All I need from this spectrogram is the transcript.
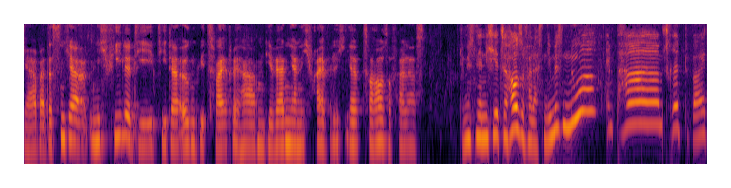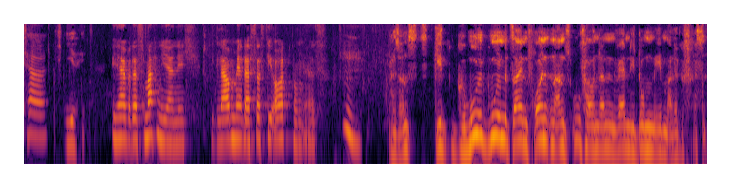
Ja, aber das sind ja nicht viele, die, die da irgendwie Zweifel haben. Die werden ja nicht freiwillig ihr Zuhause verlassen. Die müssen ja nicht ihr Zuhause verlassen. Die müssen nur ein paar Schritt weiter hier hin. Ja, aber das machen die ja nicht. Die glauben ja, dass das die Ordnung ist. Weil Sonst geht Gmul Gmul mit seinen Freunden ans Ufer und dann werden die Dummen eben alle gefressen.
